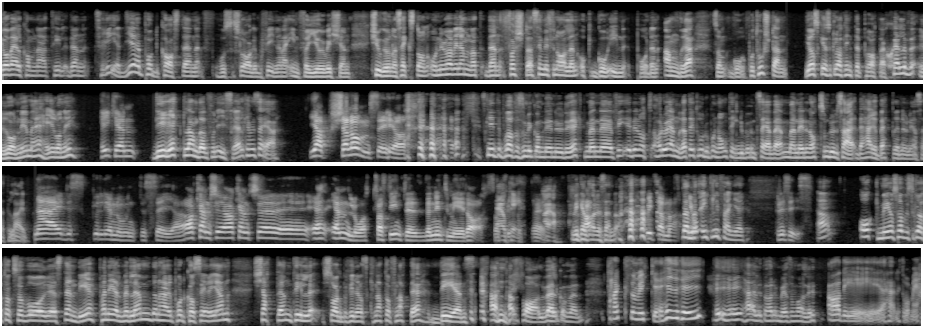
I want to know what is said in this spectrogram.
Hej och välkomna till den tredje podcasten hos Schlagerprofilerna inför Eurovision 2016. Och nu har vi lämnat den första semifinalen och går in på den andra som går på torsdagen. Jag ska såklart inte prata själv. Ronny är med. Hej Ronny! Hej Ken! Direkt landad från Israel kan vi säga. Ja, shalom säger jag. Ska inte prata så mycket om det nu direkt, men eh, är det något, har du ändrat dig tror du på någonting? Du behöver inte säga vem, men är det något som du säger, det här är bättre nu när jag sätter live? Nej, det skulle jag nog inte säga. Ja, kanske, ja, kanske eh, en låt, fast det är inte, den är inte med idag. Nej, okej. Okay. Ja, ja. Vi kan ta det sen då. Skitsamma. Spännande, en cliffhanger. Precis. Ja, och med oss har vi såklart också vår ständige panelmedlem den här podcastserien. Chatten till Schlagerprofilernas Knatte och Fnatte, DNs Anna Fahl. Välkommen! Tack så mycket. Hej, hej! Hej, hej! Härligt att ha dig med som vanligt. Ja, det är härligt att vara med.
